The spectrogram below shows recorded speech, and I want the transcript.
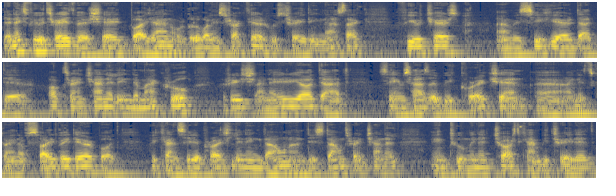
the next few trades were shared by Jan, our global instructor, who's trading NASDAQ futures. And we see here that the uptrend channel in the macro reached an area that seems has a big correction uh, and it's kind of sideways there, but we can see the price leaning down and this downtrend channel in two minute chart can be traded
